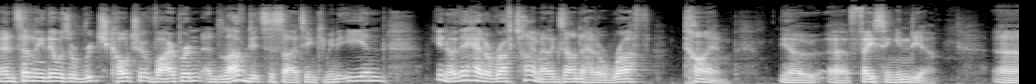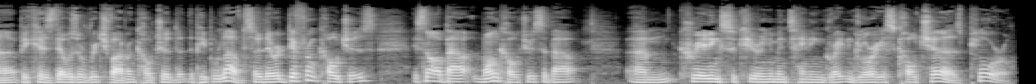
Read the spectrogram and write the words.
and suddenly there was a rich culture vibrant and loved its society and community and you know they had a rough time. Alexander had a rough time you know uh, facing India uh, because there was a rich, vibrant culture that the people loved. So there are different cultures. It's not about one culture, it's about um, creating, securing, and maintaining great and glorious cultures, plural.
